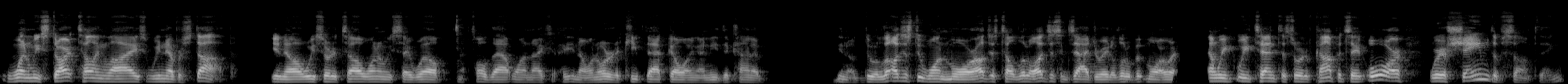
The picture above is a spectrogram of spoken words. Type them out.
when we start telling lies, we never stop. You know, we sort of tell one and we say, well, I've told that one. I, you know, in order to keep that going, I need to kind of, you know, do a little, I'll just do one more. I'll just tell a little, I'll just exaggerate a little bit more. And we, we tend to sort of compensate or we're ashamed of something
